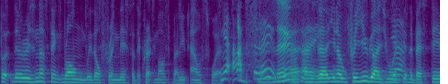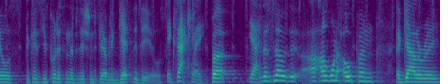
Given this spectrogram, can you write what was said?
But there is nothing wrong with offering this at the correct market value elsewhere. Yeah, absolutely. Absolutely. Uh, and uh, you know, for you guys, you always Yeah. get the best deals because you put us in the position to be able to get the deals. Exactly. But Yes. there's no. I, I want to open a gallery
